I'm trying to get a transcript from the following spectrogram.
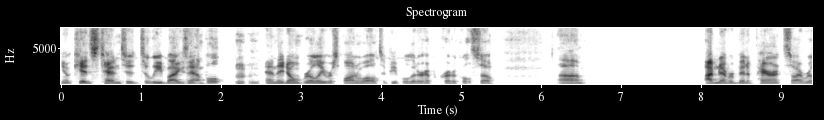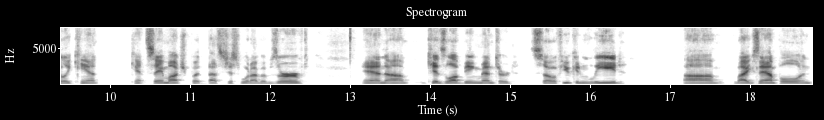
you know kids tend to to lead by example and they don't really respond well to people that are hypocritical so um i've never been a parent so i really can't can't say much but that's just what i've observed. And um, kids love being mentored. So if you can lead um, by example and,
